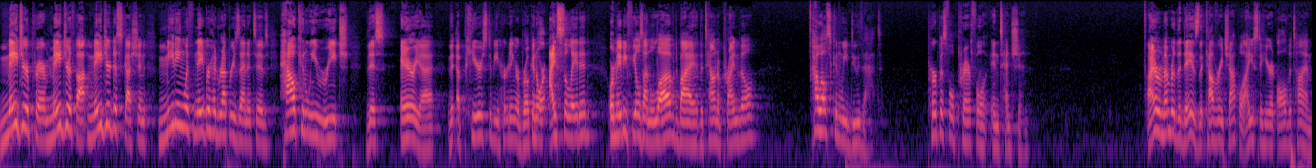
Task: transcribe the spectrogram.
Major prayer, major thought, major discussion meeting with neighborhood representatives. How can we reach this area that appears to be hurting or broken or isolated or maybe feels unloved by the town of Prineville? How else can we do that? Purposeful, prayerful intention. I remember the days that Calvary Chapel, I used to hear it all the time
